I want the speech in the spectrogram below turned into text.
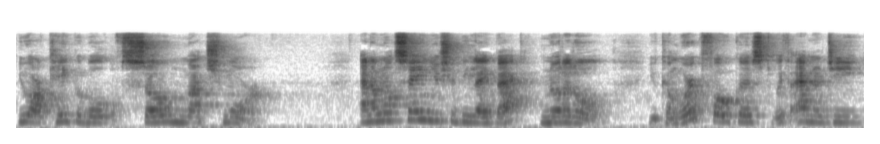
you are capable of so much more. And I'm not saying you should be laid back, not at all. You can work focused with energy,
